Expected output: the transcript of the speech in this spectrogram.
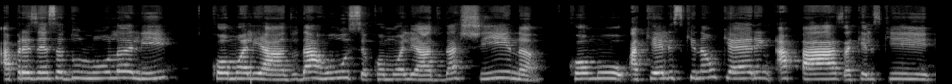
a presença do Lula ali como aliado da Rússia, como aliado da China, como aqueles que não querem a paz, aqueles que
